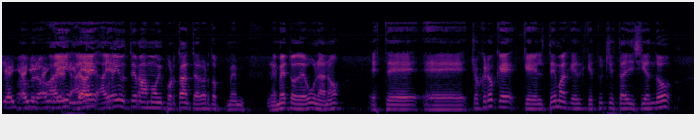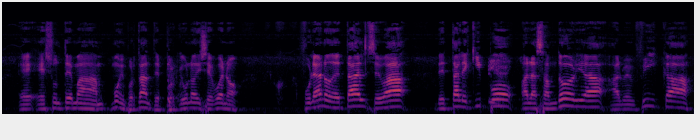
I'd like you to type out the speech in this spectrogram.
hay, hay, un tema muy importante, Alberto, me, meto de una, ¿no? Este, eh, yo creo que, que el tema que, que Tucci está diciendo eh, es un tema muy importante, porque uno dice, bueno, fulano de tal se va de tal equipo a la Sampdoria, al Benfica,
